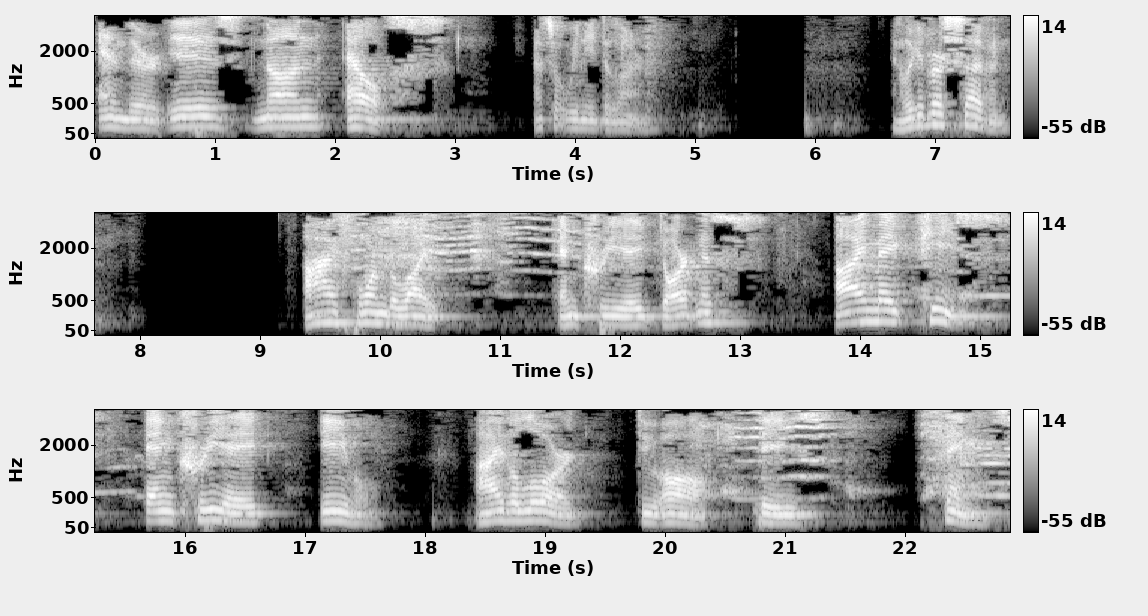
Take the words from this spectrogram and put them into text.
and there is none else. That's what we need to learn. And look at verse 7. I form the light and create darkness. I make peace and create evil. I, the Lord, do all these things.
